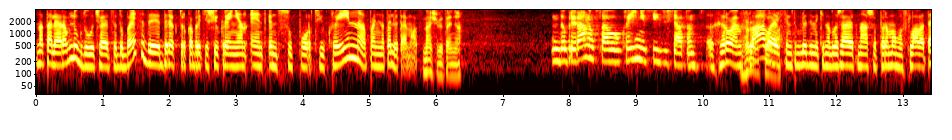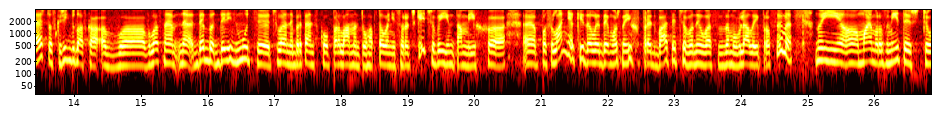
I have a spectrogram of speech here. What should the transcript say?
Наталя Равлюк долучається до бесіди, директорка British Ukrainian Aid and Support Ukraine. Пані Наталю, вітаємо вас. Наші вітання. Добрий ранок, слава Україні! Всіх зі святом. Героям слава, слава. і всім тим людям, які наближають нашу перемогу. Слава теж. То скажіть, будь ласка, в власне де де візьмуть члени британського парламенту гаптовані сорочки? Чи ви їм там їх е, е, посилання кидали, де можна їх придбати? Чи вони у вас замовляли і просили? Ну і е, маємо розуміти, що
